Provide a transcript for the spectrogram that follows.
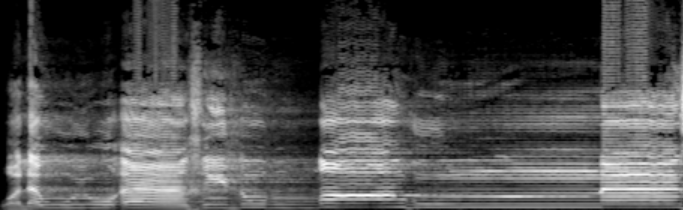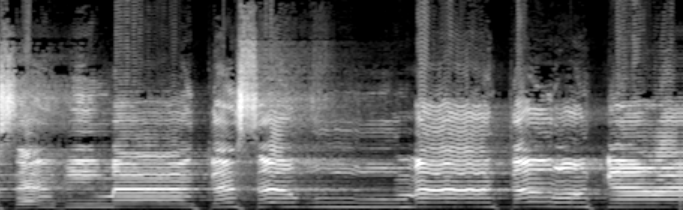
ولو يؤاخذ الله بما كسبوا ما ترك عليه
